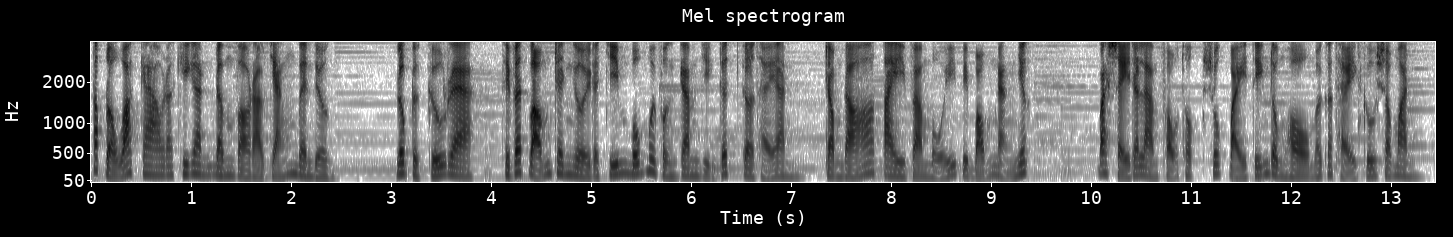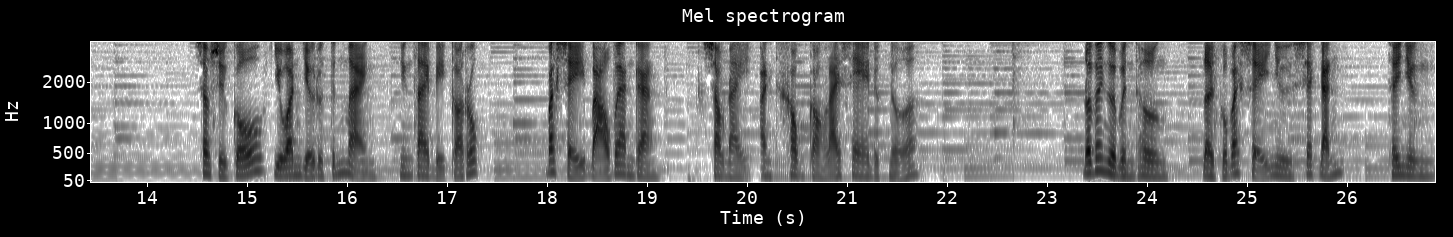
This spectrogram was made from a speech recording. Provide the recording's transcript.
tốc độ quá cao đã khiến anh đâm vào rào chắn bên đường. Lúc được cứu ra, thì vết bỏng trên người đã chiếm 40% diện tích cơ thể anh, trong đó tay và mũi bị bỏng nặng nhất. Bác sĩ đã làm phẫu thuật suốt 7 tiếng đồng hồ mới có thể cứu sống anh. Sau sự cố, dù anh giữ được tính mạng, nhưng tay bị co rút. Bác sĩ bảo với anh rằng, sau này anh không còn lái xe được nữa. Đối với người bình thường, lời của bác sĩ như xét đánh. Thế nhưng,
